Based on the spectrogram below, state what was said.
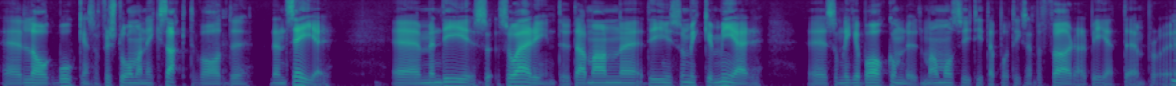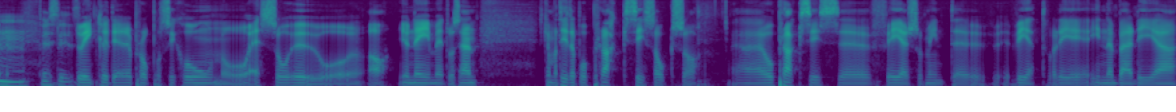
eh, lagboken så förstår man exakt vad den säger. Eh, men det är, så, så är det inte, utan man, eh, det är ju så mycket mer eh, som ligger bakom det. Man måste ju titta på till exempel förarbeten, eh, Mm, då inkluderar det proposition och SOU och ja, you name it. Och sen ska man titta på praxis också. Eh, och praxis, eh, för er som inte vet vad det innebär, det är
